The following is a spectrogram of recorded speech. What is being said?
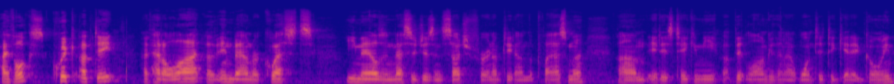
Hi, folks. Quick update. I've had a lot of inbound requests, emails, and messages and such for an update on the plasma. Um, it has taken me a bit longer than I wanted to get it going.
